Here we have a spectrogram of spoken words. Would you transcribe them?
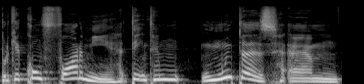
Porque conforme tem, tem muitas. Eh,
